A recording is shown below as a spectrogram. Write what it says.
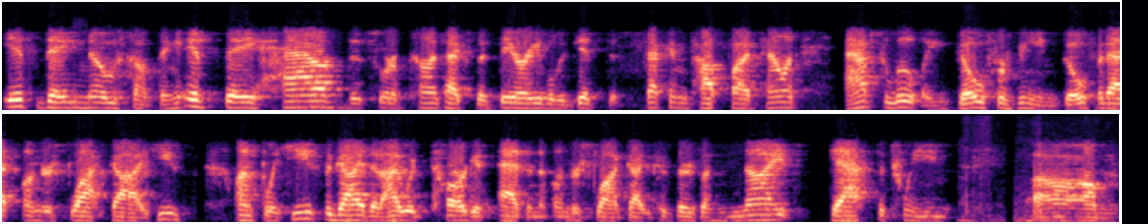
if they know something, if they have the sort of contacts that they're able to get the second top five talent, absolutely go for Veen, go for that underslot guy. He's honestly he's the guy that I would target as an underslot guy because there's a nice gap between um,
